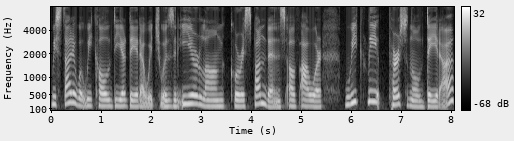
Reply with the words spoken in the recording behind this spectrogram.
we started what we call Dear Data, which was an year long correspondence of our weekly personal data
